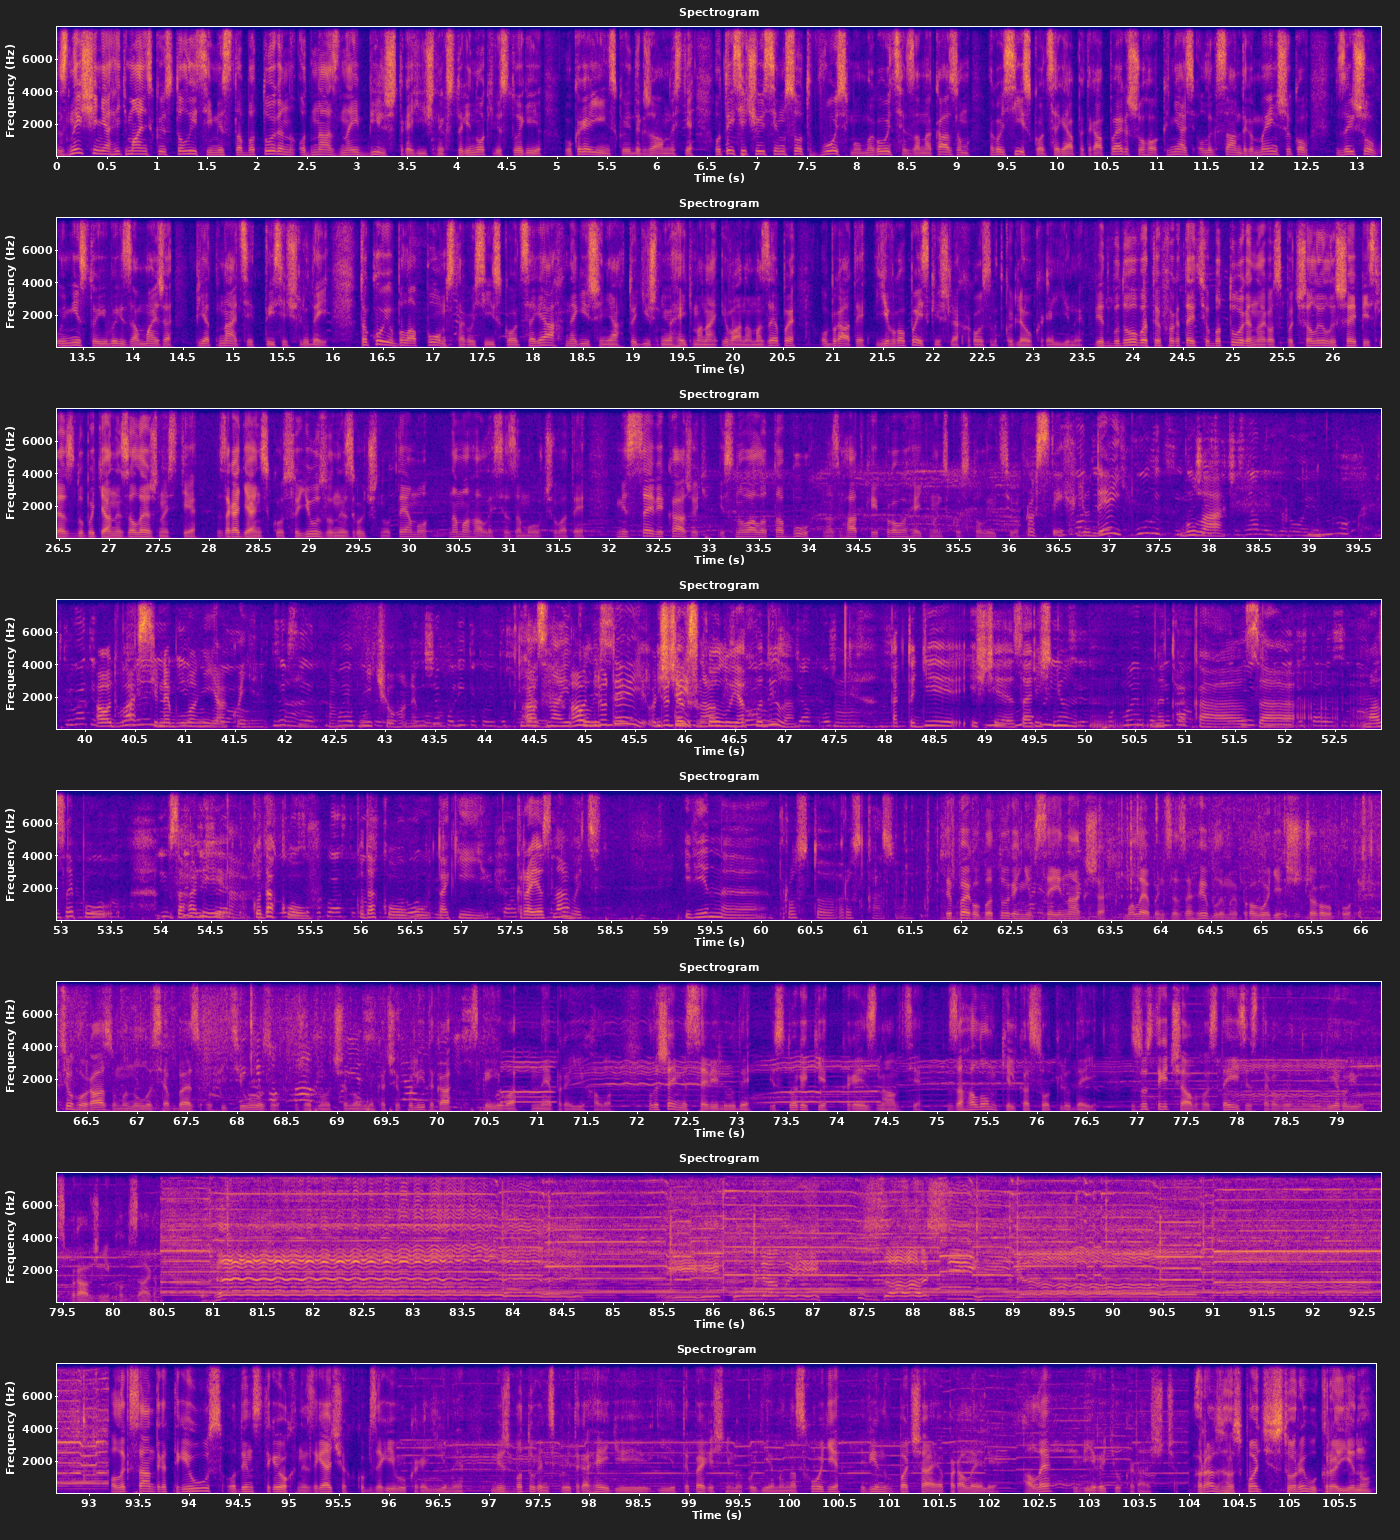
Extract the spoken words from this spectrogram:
Знищення гетьманської столиці міста Батурин одна з найбільш трагічних сторінок в історії української державності. У 1708 році, за наказом російського царя Петра І, князь Олександр Меншиков зайшов у місто і вирізав майже 15 тисяч людей. Такою була помста російського царя на рішення тодішнього гетьмана Івана Мазепи обрати європейський шлях розвитку для України. Відбудовувати фортецю Батурина розпочали лише після здобуття незалежності. З радянського союзу незручну тему намагалися замовчувати. Місцеві кажуть, існувало табу на згадки про гетьманську столицю. простих людей була. Ну, а от власті не було ніякої. Да. Ну, нічого не було. Я знаю, а от людей- от іще людей в школу я ходила, так тоді іще за різню не так, а за Мазепу взагалі Кодаков. Кодаков був такий краєзнавець, і він е, просто розказував. Тепер у Батурині все інакше. Молебень за загиблими проводять щороку. Цього разу минулося без офіціозу. Жодного чиновника чи політика з Києва не приїхало. Лише місцеві люди, історики, краєзнавці. Загалом кількасот людей. Зустрічав гостей зі старовинною лірою справжній кобзар. Гей, і кулями засіяна. Олександр Тріус один з трьох незрячих кобзарів України. Між батуринською трагедією і теперішніми подіями на сході він вбачає паралелі, але вірить у краще. раз Господь створив Україну,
